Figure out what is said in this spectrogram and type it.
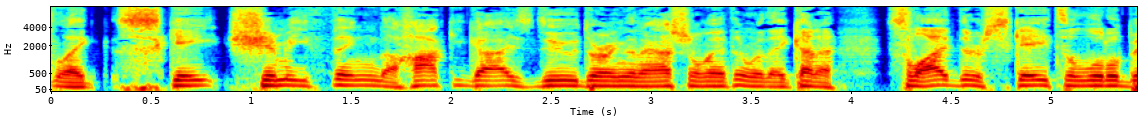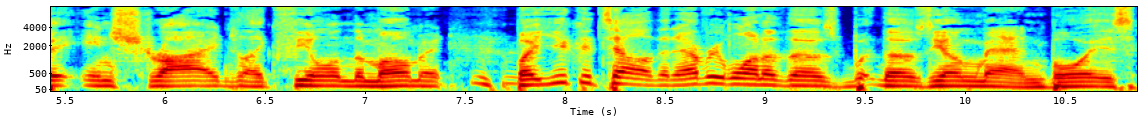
like skate shimmy thing the hockey guys do during the national anthem, where they kind of slide their skates a little bit in stride, like feeling the moment. but you could tell that every one of those those young men, boys,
